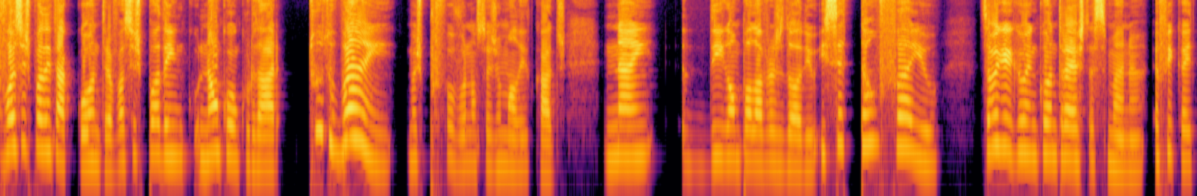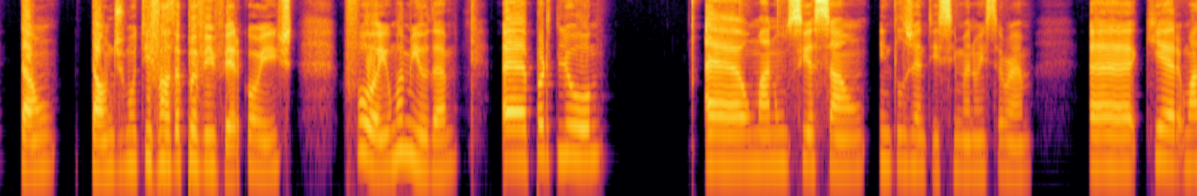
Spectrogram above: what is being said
Vocês podem estar contra, vocês podem não concordar, tudo bem, mas por favor não sejam mal educados, nem digam palavras de ódio. Isso é tão feio. Sabe o que é que eu encontrei esta semana? Eu fiquei tão, tão desmotivada para viver com isto. Foi uma miúda, uh, partilhou uh, uma anunciação inteligentíssima no Instagram. Uh, que era uma,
